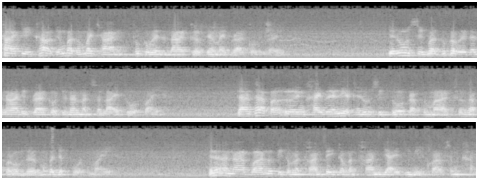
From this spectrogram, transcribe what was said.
ถ้าจิตเข้าถึงปฐมฌานทุกขเวทนาเกิดจะไม่ปรากฏเลย จะรู้สึกว่าทุกเวทนาที่ปรากฏอยู่นั้นมันสลายตัวไป แต่ถ้าบังเอิญใครไปเรียกให้รู้สึกตัวกลับขึ้นมาเครื่องรับอารมณ์เดิมมันก็จะปวดใหม่ดังนั้นอนาปานุติกรรมฐานเป็นกรรมฐานใหญ่ที่มีความสำคัญ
